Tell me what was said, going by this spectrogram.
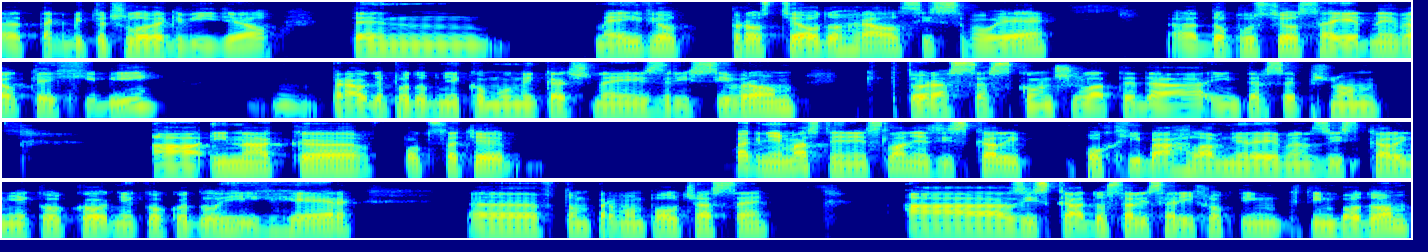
uh, tak by to človek videl. Ten Mayfield proste odohral si svoje, e, dopustil sa jednej veľkej chyby, pravdepodobne komunikačnej s receiverom, ktorá sa skončila teda interceptionom. A inak e, v podstate tak nemastne neslane získali po chybách, hlavne Ravens, získali niekoľko, niekoľko dlhých hier uh, v tom prvom polčase a získa, dostali sa rýchlo k tým, k tým bodom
